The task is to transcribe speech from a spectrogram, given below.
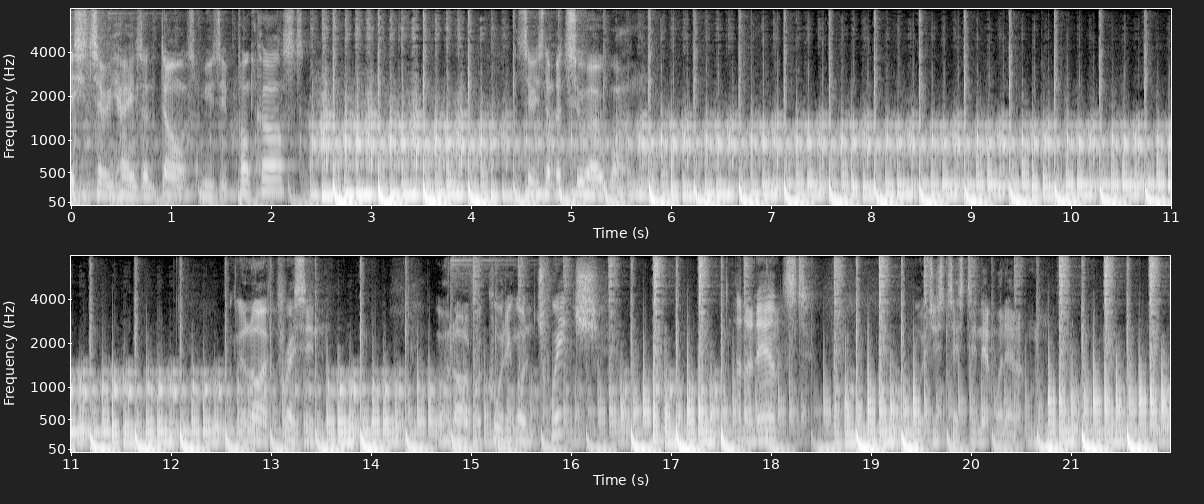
This is Terry Haynes on Dance Music Podcast, series number 201. We're live pressing or live recording on Twitch, unannounced. We're just testing that one out.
